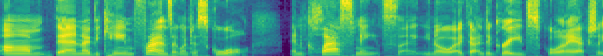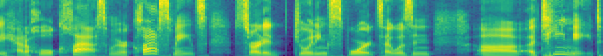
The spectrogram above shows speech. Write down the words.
Um, then I became friends. I went to school and classmates. You know, I got into grade school and I actually had a whole class. We were classmates, started joining sports. I was in uh, a teammate.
